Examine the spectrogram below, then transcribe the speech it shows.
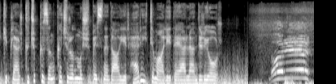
Ekipler küçük kızın kaçırılma şüphesine dair her ihtimali değerlendiriyor. Narin!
